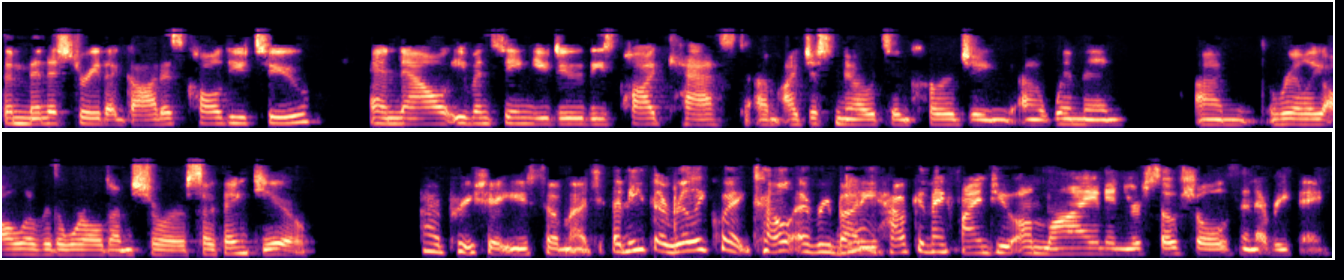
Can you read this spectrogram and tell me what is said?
the ministry that God has called you to. And now even seeing you do these podcasts, um, I just know it's encouraging uh, women um, really all over the world, I'm sure. So thank you. I appreciate you so much. Anita, really quick, tell everybody yeah. how can they find you online and your socials and everything?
